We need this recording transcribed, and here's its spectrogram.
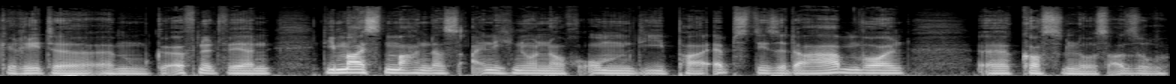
Geräte ähm, geöffnet werden. Die meisten machen das eigentlich nur noch, um die paar Apps, die sie da haben wollen, äh, kostenlos, also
